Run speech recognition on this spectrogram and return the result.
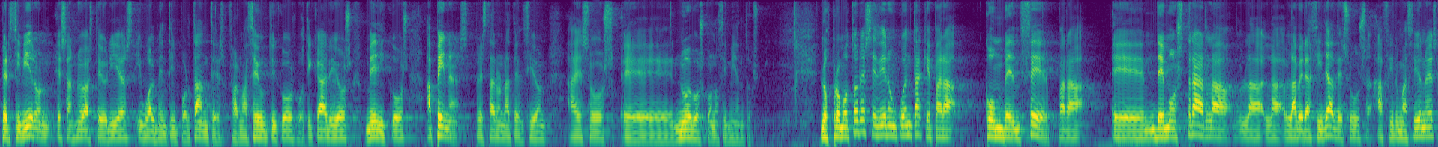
percibieron esas nuevas teorías igualmente importantes. Farmacéuticos, boticarios, médicos, apenas prestaron atención a esos eh, nuevos conocimientos. Los promotores se dieron cuenta que para convencer, para eh, demostrar la, veracidad de sus afirmaciones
